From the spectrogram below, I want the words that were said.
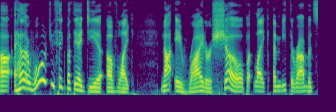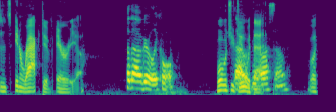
uh, Heather, what would you think about the idea of like not a ride or show, but like a Meet the Robinsons interactive area? Oh, that would be really cool. What would you That do would with that? awesome. Like,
